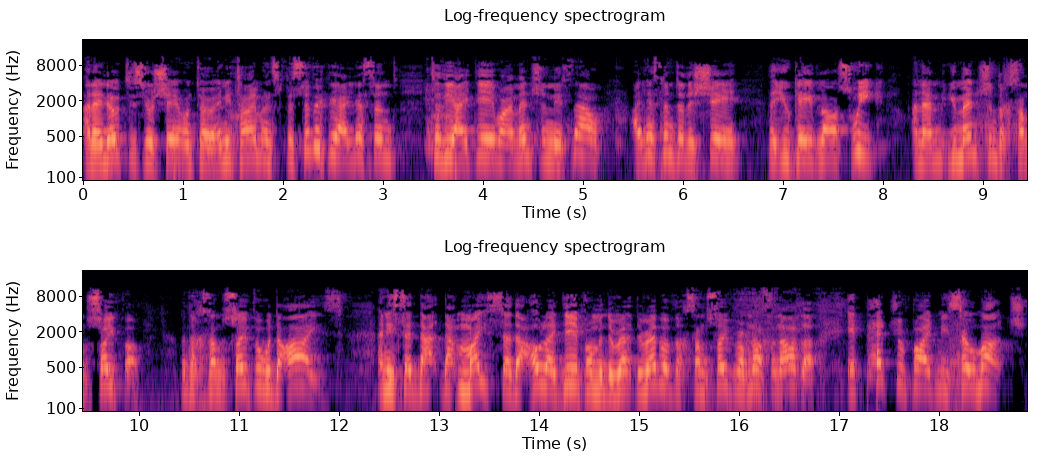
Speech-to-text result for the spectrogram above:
and I noticed your share on Torah anytime, and specifically I listened to the idea where I mentioned this now, I listened to the share that you gave last week, and then you mentioned the Chassam Sofer, but the Chassam Sofer with the eyes, and he said that, that Maisa, that whole idea from the, the Rebbe of the Chassam Sofer of Nassan Adler, it petrified me so much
